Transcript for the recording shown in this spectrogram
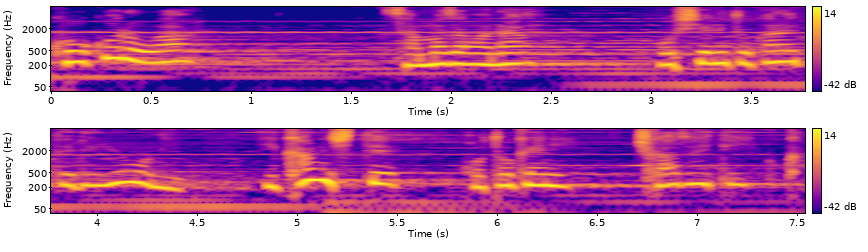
心はさまざまな教えに説かれているようにいかにして仏に近づいていくか。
